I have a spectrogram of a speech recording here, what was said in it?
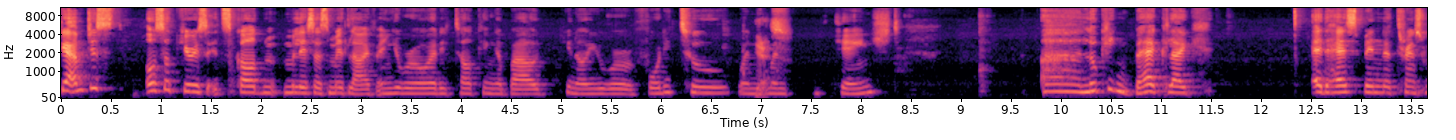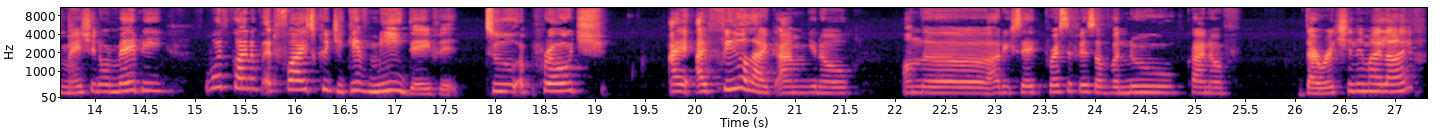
yeah, I'm just also curious. It's called M- Melissa's Midlife, and you were already talking about, you know, you were 42 when when Yes. things changed. Uh, looking back, like it has been a transformation, or maybe what kind of advice could you give me, David, to approach? I I feel like I'm, you know, on the how do you say it, precipice of a new kind of direction in my life.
